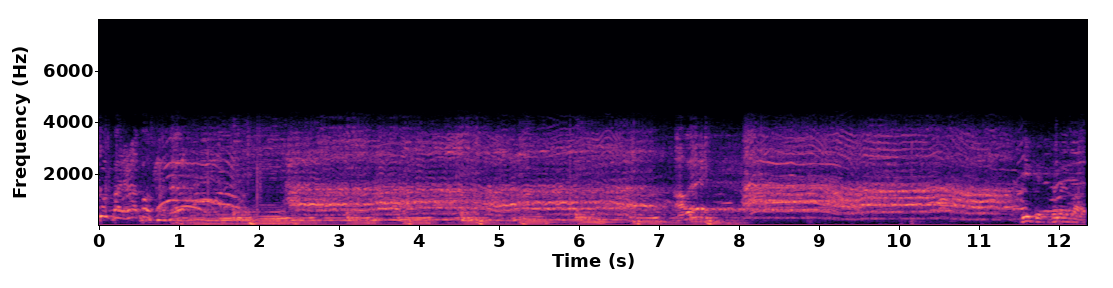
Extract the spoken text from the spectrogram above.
Super, naposled, ne? Blue and white.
